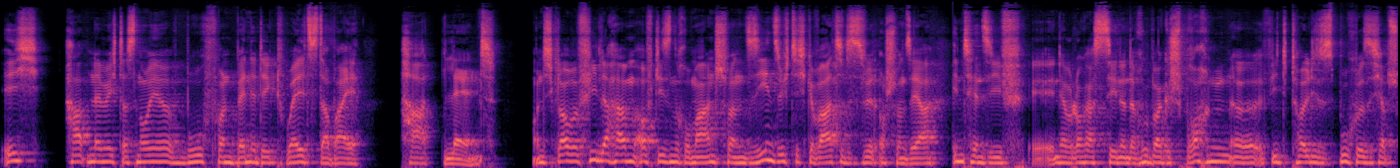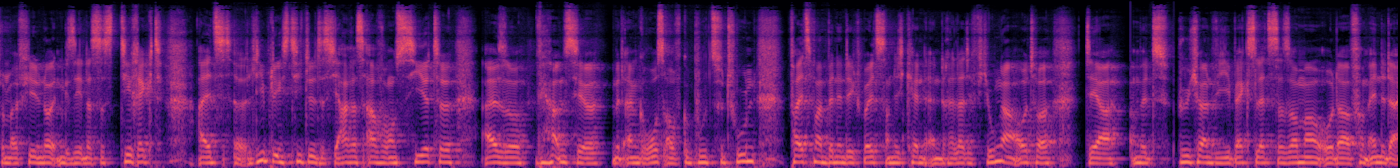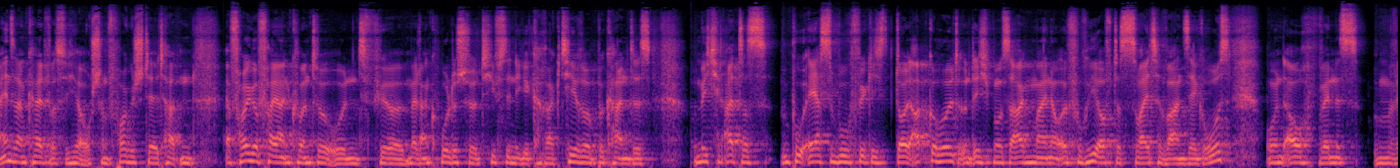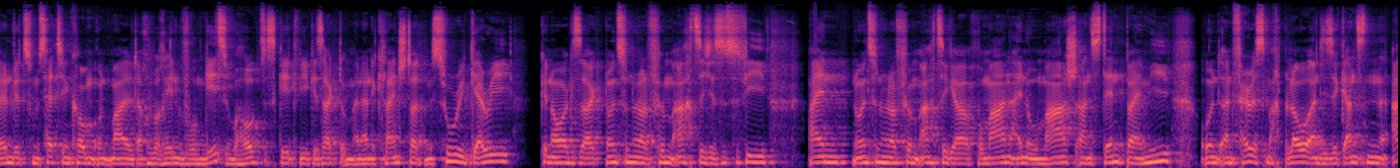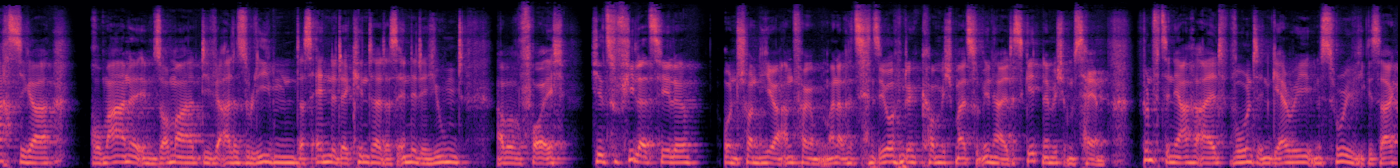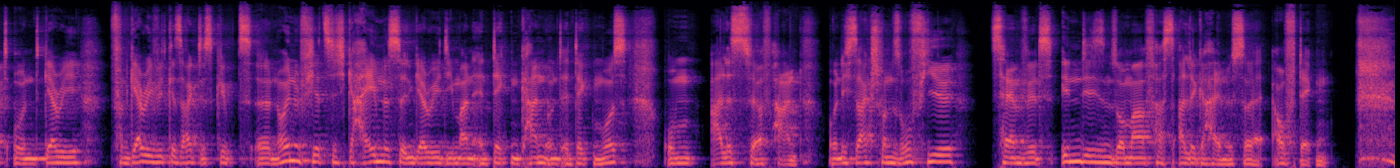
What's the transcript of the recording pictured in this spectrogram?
Ich habe nämlich das neue Buch von Benedict Wells dabei, Heartland. Und ich glaube, viele haben auf diesen Roman schon sehnsüchtig gewartet. Es wird auch schon sehr intensiv in der Blogger-Szene darüber gesprochen, äh, wie toll dieses Buch ist. Ich habe schon bei vielen Leuten gesehen, dass es direkt als äh, Lieblingstitel des Jahres avancierte. Also wir haben es hier mit einem Großaufgebot zu tun. Falls man Benedict Wells noch nicht kennt, ein relativ junger Autor, der mit Büchern wie Becks letzter Sommer oder Vom Ende der Einsamkeit, was wir hier auch schon vorgestellt hatten, Erfolge feiern konnte und für melancholische, tiefsinnige Charaktere bekannt ist. Mich hat das erste Buch wirklich doll abgeholt und ich muss sagen, meine Euphorie auf das zweite waren sehr groß. Und auch wenn es, wenn wir zum Setting kommen und mal darüber reden, worum geht es überhaupt, es geht, wie gesagt, um eine Kleinstadt Missouri, Gary, genauer gesagt 1985. Es ist wie ein 1985er Roman, eine Hommage an Stand By Me und an Ferris macht blau, an diese ganzen 80er Romane im Sommer, die wir alle so lieben, das Ende der Kindheit, das Ende der Jugend. Aber bevor ich hier zu viel erzähle, und schon hier anfange mit meiner Rezension, komme ich mal zum Inhalt. Es geht nämlich um Sam. 15 Jahre alt, wohnt in Gary, Missouri, wie gesagt. Und Gary, von Gary wird gesagt, es gibt äh, 49 Geheimnisse in Gary, die man entdecken kann und entdecken muss, um alles zu erfahren. Und ich sage schon so viel, Sam wird in diesem Sommer fast alle Geheimnisse aufdecken.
